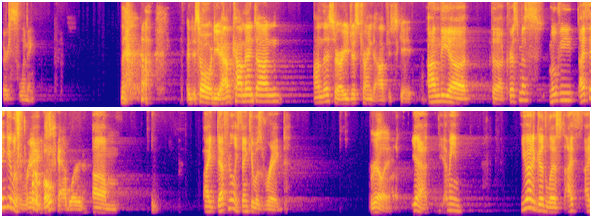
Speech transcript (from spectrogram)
Very slimming. so, do you have comment on on this, or are you just trying to obfuscate? On the uh the Christmas movie, I think it was rigged. What a rigged. vocab word. Um, I definitely think it was rigged. Really? Yeah, I mean, you had a good list. I I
